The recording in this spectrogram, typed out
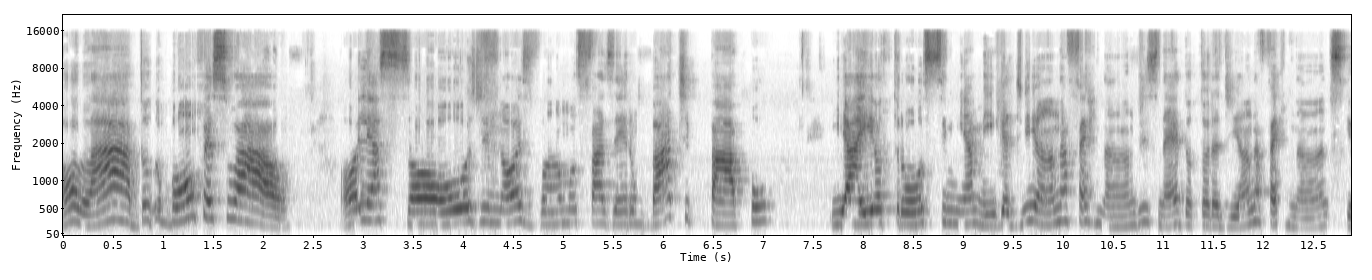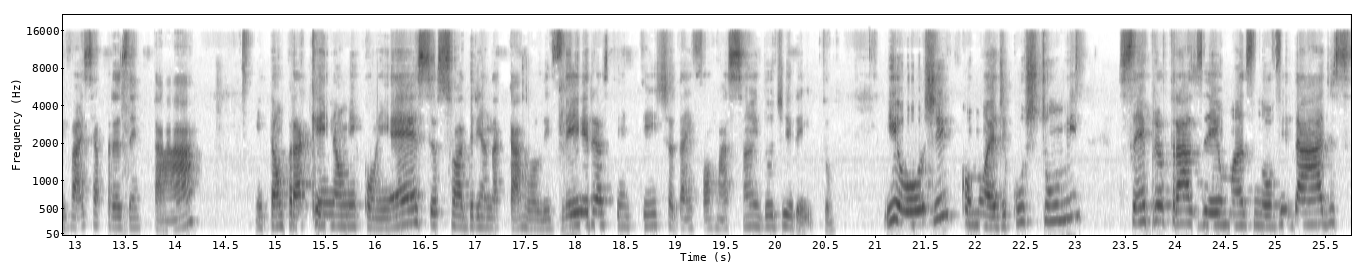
Olá, tudo bom, pessoal? Olha só, hoje nós vamos fazer um bate-papo e aí eu trouxe minha amiga Diana Fernandes, né, doutora Diana Fernandes, que vai se apresentar. Então, para quem não me conhece, eu sou Adriana Carla Oliveira, cientista da informação e do direito. E hoje, como é de costume, sempre eu trazer umas novidades.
